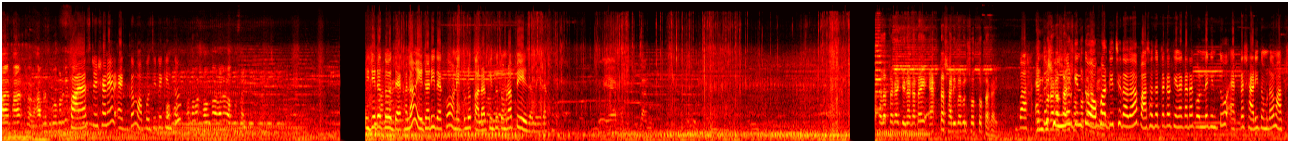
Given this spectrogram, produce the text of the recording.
ফা- হাবড়া সুপার মার্কেট ফায়ার স্টেশনের একদম অপোজিটে কিন্তু। এই যেটা তো দেখালাম এটারই দেখো অনেকগুলো কালার কিন্তু তোমরা পেয়ে যাবে দেখো। হাজার টাকায় কেনাকাটায় একটা শাড়ি পাবেন সত্তর টাকায়। বাহ এত 300 টাকার শাড়ি সুন্দর কিন্তু অফার দিচ্ছে দাদা। পাঁচ হাজার টাকার কেনাকাটা করলে কিন্তু একটা শাড়ি তোমরা মাত্র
